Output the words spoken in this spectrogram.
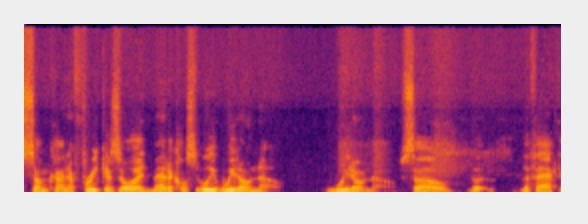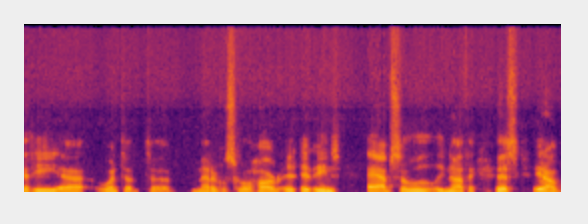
some kind of freakazoid medical. We we don't know. We don't know. So the the fact that he uh, went to, to medical school at Harvard, it, it means absolutely nothing. This, you know,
